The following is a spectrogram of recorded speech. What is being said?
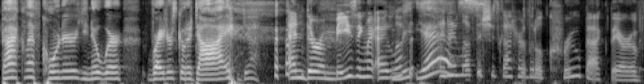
back left corner. You know where writers go to die. Yeah, and they're amazing. Right? I love, Me- that- and I love that she's got her little crew back there of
